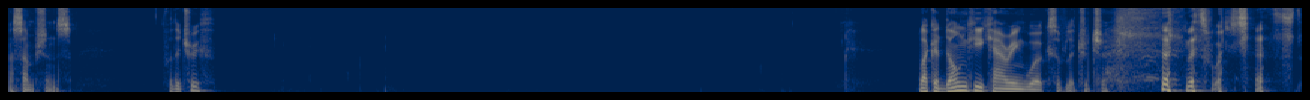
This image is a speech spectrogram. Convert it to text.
assumptions for the truth. Like a donkey carrying works of literature. this was just,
